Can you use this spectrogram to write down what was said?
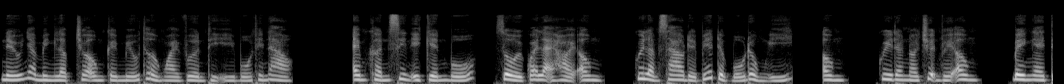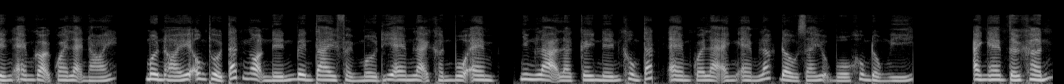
nếu nhà mình lập cho ông cây miếu thờ ngoài vườn thì ý bố thế nào? Em khấn xin ý kiến bố, rồi quay lại hỏi ông, quy làm sao để biết được bố đồng ý? Ông, quy đang nói chuyện với ông. Bê nghe tiếng em gọi quay lại nói mờ nói ông thổi tắt ngọn nến bên tay phải mờ đi em lại khấn bố em, nhưng lạ là cây nến không tắt. Em quay lại anh em lắc đầu ra hiệu bố không đồng ý anh em tới khấn.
